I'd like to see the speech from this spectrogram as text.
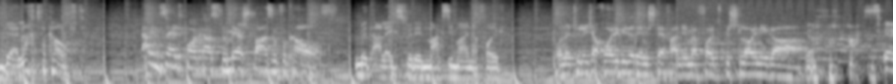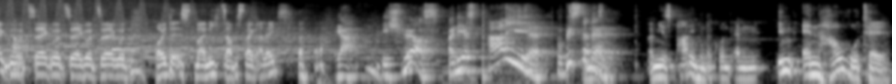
Wer lacht, verkauft. Dein Sales-Podcast für mehr Spaß im Verkauf. Mit Alex für den maximalen Erfolg. Und natürlich auch heute wieder dem Stefan, dem Erfolgsbeschleuniger. Ja, sehr gut, sehr gut, sehr gut, sehr gut. Heute ist mal nicht Samstag, Alex. Ja, ich hör's. Bei dir ist Party. Wo bist du denn? Bei mir ist Party im Hintergrund. Ähm, Im NH Hotel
